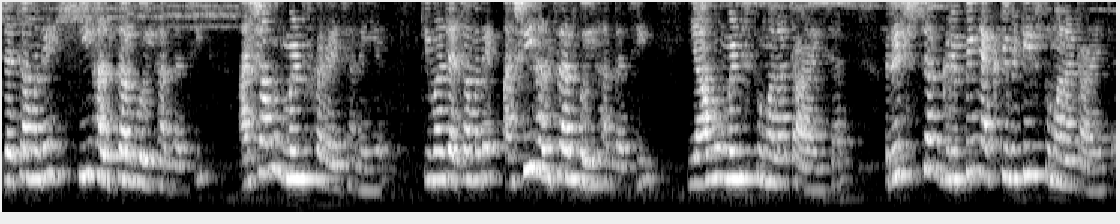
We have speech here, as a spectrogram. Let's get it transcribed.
ज्याच्यामध्ये ही हालचाल होईल हाताची अशा मुवमेंट्स करायच्या नाहीये. किंवा ज्याच्यामध्ये अशी हालचाल होईल हाताची या मुवमेंट्स तुम्हाला टाळायच्या रिस्टच्या ग्रिपिंग ऍक्टिव्हिटीज तुम्हाला टाळायच्या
